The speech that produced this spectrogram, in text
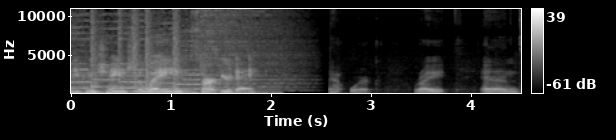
you can change the way you start your day. Network, right? And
